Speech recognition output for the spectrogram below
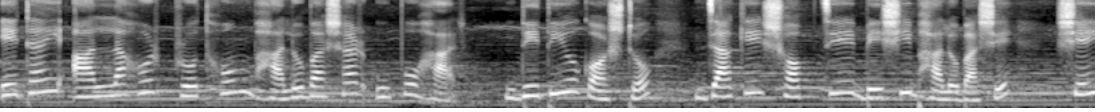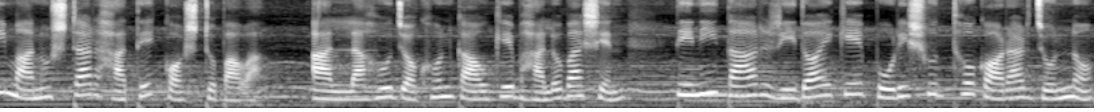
এটাই আল্লাহর প্রথম ভালোবাসার উপহার। দ্বিতীয় কষ্ট, যাকে সবচেয়ে বেশি ভালোবাসে, সেই মানুষটার হাতে কষ্ট পাওয়া। আল্লাহ যখন কাউকে ভালোবাসেন, তিনি তার হৃদয়কে পরিশুদ্ধ করার জন্য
